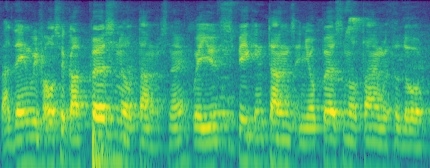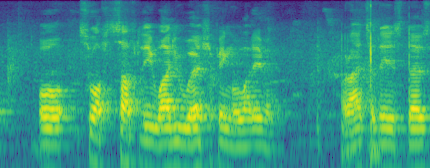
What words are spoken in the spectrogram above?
But then we've also got personal tongues, no? where you speak in tongues in your personal time with the Lord, or soft, softly while you're worshipping or whatever. All right, so there's those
